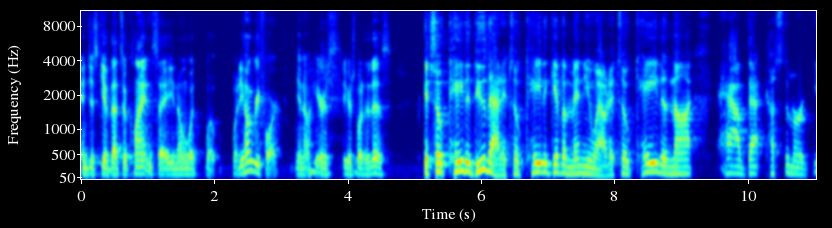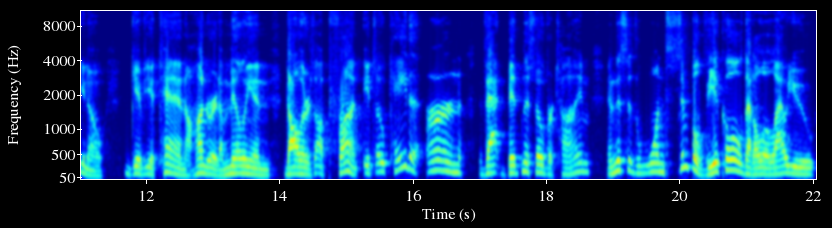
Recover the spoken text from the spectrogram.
And just give that to a client and say, you know, what what what are you hungry for? You know, here's here's what it is. It's okay to do that. It's okay to give a menu out. It's okay to not have that customer, you know, give you 10 a 100 a million dollars up front it's okay to earn that business over time. And this is one simple vehicle that'll allow you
